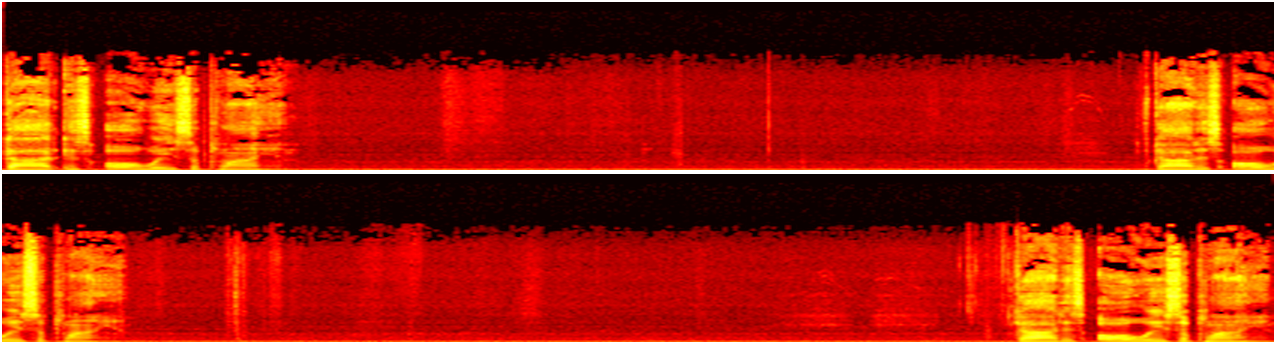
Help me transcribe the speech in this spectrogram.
God is always supplying. God is always supplying. God is always supplying.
